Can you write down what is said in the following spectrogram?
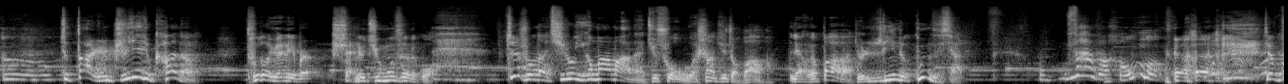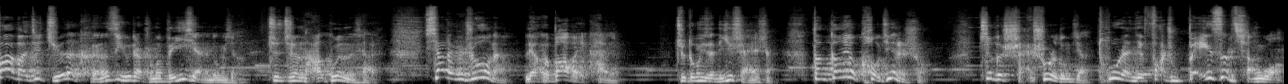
嗯，这大人直接就看到了，葡萄园里边闪着橘红色的光。这时候呢，其中一个妈妈呢就说：“我上去找爸爸。”两个爸爸就拎着棍子下来。爸爸好猛，这爸爸就觉得可能是有点什么危险的东西啊，就就拿棍子下来。下来了之后呢，两个爸爸也看见了，这东西在那一闪一闪。当刚要靠近的时候，这个闪烁的东西啊，突然间发出白色的强光，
